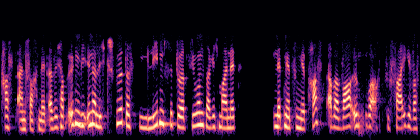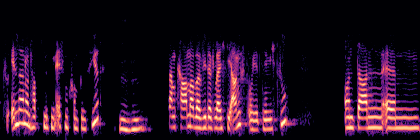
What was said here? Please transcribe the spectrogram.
passt einfach nicht. Also ich habe irgendwie innerlich gespürt, dass die Lebenssituation, sage ich mal, nicht nicht mehr zu mir passt, aber war irgendwo auch zu feige, was zu ändern und habe es mit dem Essen kompensiert. Mhm. Dann kam aber wieder gleich die Angst, oh, jetzt nehme ich zu. Und dann ähm,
